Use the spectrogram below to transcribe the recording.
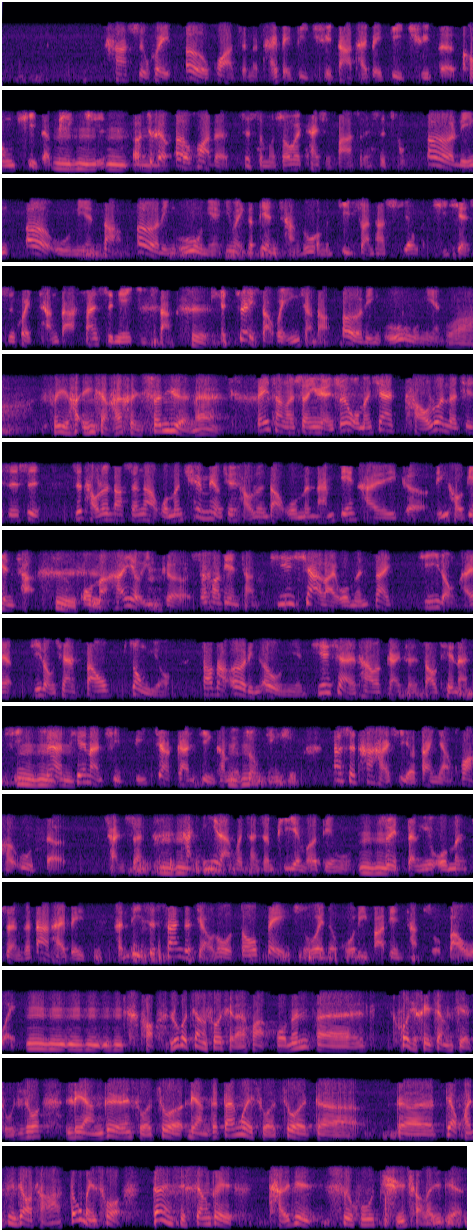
它是会恶化整个台北地区、大台北地区的空气的品质。嗯，而这个恶化的是什么时候会开始发生？是从二零二五年到二零五五年，因为一个电厂，如果我们计算它使用的期限是会长达三十年以上，是，最少会影响到二零五五年。哇，所以它影响还很深远呢，非常的深远。所以我们现在讨论的其实是。只讨论到深澳，我们却没有去讨论到我们南边还有一个林口电厂，我们还有一个深澳电厂。接下来我们在基隆还有基隆现在烧重油，烧到二零二五年，接下来它会改成烧天然气。虽然天然气比较干净，它没有重金属，但是它还是有氮氧化合物的。产生，它依然会产生 PM 二点五，所以等于我们整个大台北盆地是三个角落都被所谓的火力发电厂所包围。嗯嗯嗯嗯嗯嗯。好，如果这样说起来的话，我们呃或许可以这样解读，就是说两个人所做，两个单位所做的的调环境调查都没错，但是相对台电似乎取巧了一点。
